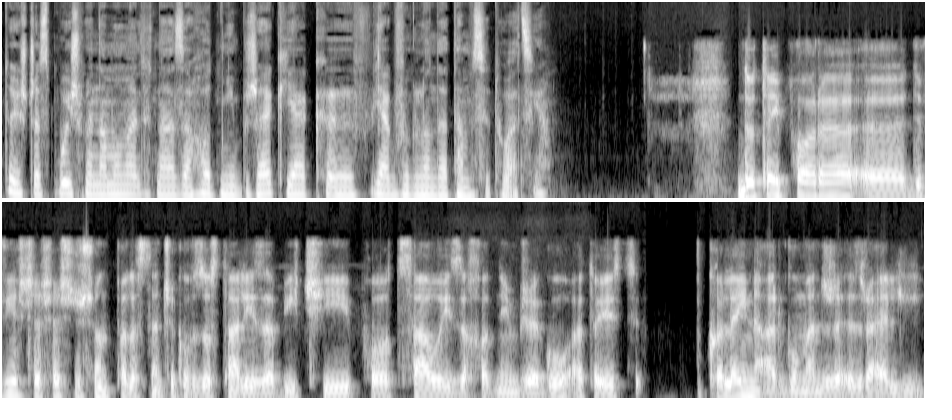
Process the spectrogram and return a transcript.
To jeszcze spójrzmy na moment na zachodni brzeg. Jak, jak wygląda tam sytuacja? Do tej pory 260 Palestyńczyków zostali zabici po całej zachodnim brzegu, a to jest kolejny argument, że Izrael e,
